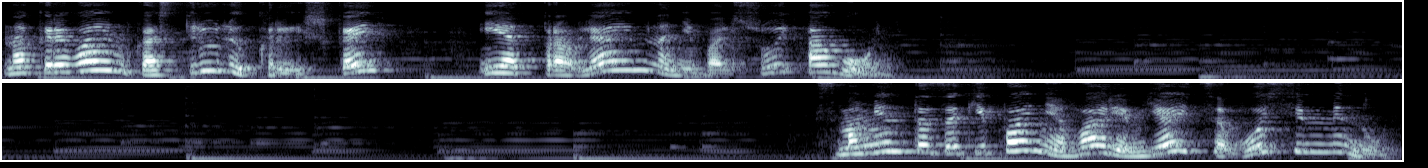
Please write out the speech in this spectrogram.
накрываем кастрюлю крышкой и отправляем на небольшой огонь. С момента закипания варим яйца 8 минут.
